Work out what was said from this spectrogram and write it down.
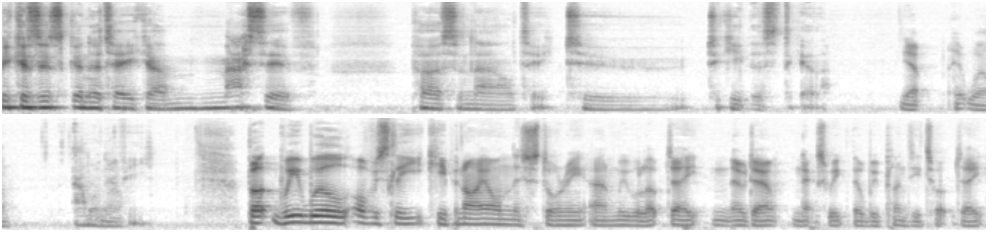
Because it's going to take a massive personality to to keep this together. Yep, it will. Mon. But we will obviously keep an eye on this story and we will update. No doubt next week there'll be plenty to update.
